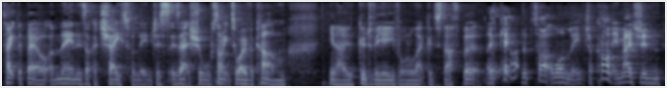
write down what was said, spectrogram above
take the belt, and then there's like a chase for Lynch. There's, actual something to overcome. You know, good v evil and all that good stuff. But they've kept the title on Lynch. I can't imagine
